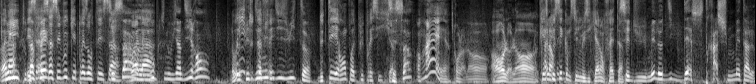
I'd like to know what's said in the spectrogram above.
Voilà. Oui, tout Et à ça, fait. Ça c'est vous qui avez présenté ça. C'est ça, Voilà. un groupe qui nous vient d'Iran. Oui, depuis tout à fait. 2018. De Téhéran pour être plus précis. C'est ça Ouais. Oh là là. Oh là là. Qu'est-ce que c'est comme style musical en fait? C'est du melodic death thrash metal.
